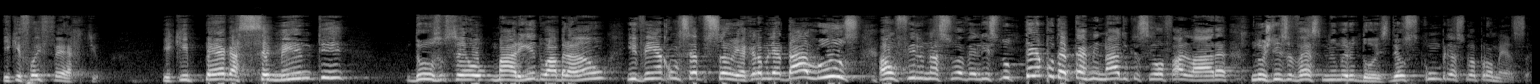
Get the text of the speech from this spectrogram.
e que foi fértil e que pega a semente do seu marido Abraão e vem a concepção. E aquela mulher dá a luz a um filho na sua velhice, no tempo determinado que o Senhor falara, nos diz o verso número 2. Deus cumpre a sua promessa.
